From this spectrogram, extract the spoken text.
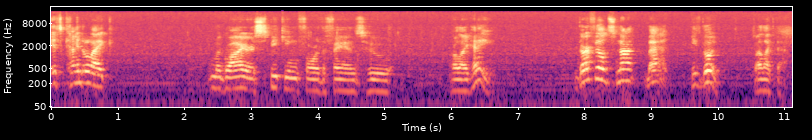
It's kind of like Maguire is speaking for the fans who are like, "Hey, Garfield's not bad. He's good." So I like that.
